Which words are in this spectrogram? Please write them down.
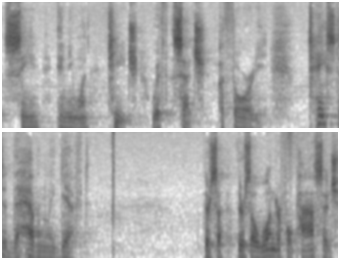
seen anyone teach with such authority, tasted the heavenly gift. There's a, there's a wonderful passage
